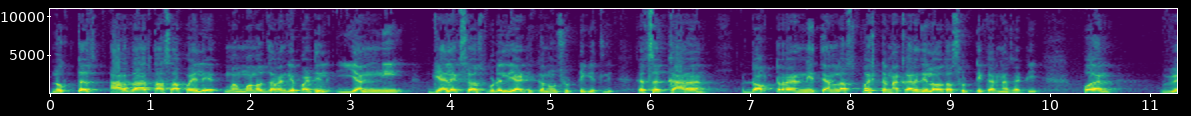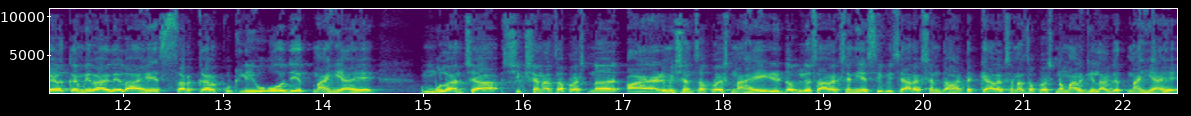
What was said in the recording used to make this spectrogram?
नुकतंच अर्धा तासा पहिले म- मनोज जरांगे पाटील यांनी गॅलेक्सी हॉस्पिटल या ठिकाणून सुट्टी घेतली. त्याचं कारण डॉक्टरांनी त्यांना स्पष्ट नकार दिला होता सुट्टी करण्यासाठी. पण वेळ कमी राहिलेला आहे सरकार कुठली ओ देत नाही आहे. मुलांच्या शिक्षणाचा प्रश्न ॲडमिशनचा प्रश्न आहे. ई डब्ल्यू एस आरक्षण एस सी बी सी आरक्षण दहा टक्के आरक्षणाचा प्रश्न मार्गी लागत नाही आहे.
